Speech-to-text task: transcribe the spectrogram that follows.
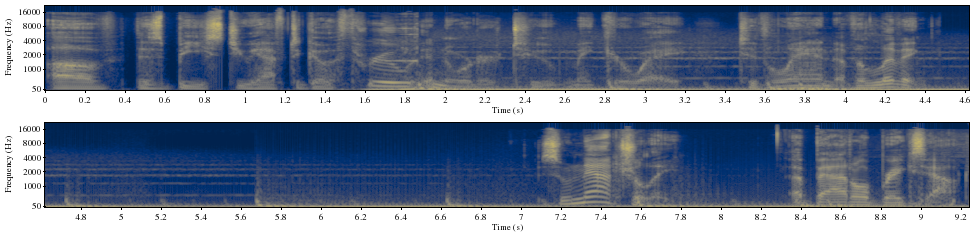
of this beast you have to go through in order to make your way to the land of the living. So naturally, a battle breaks out.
